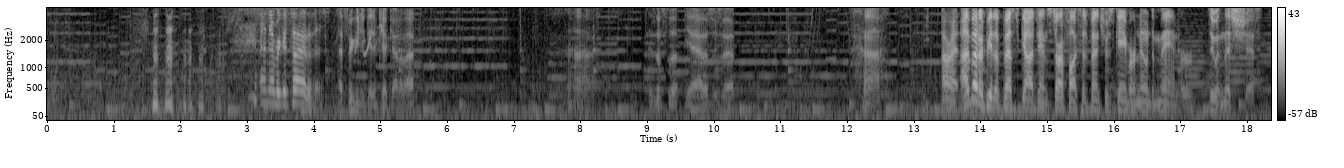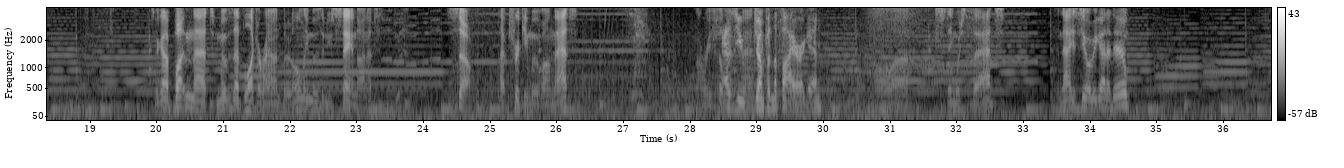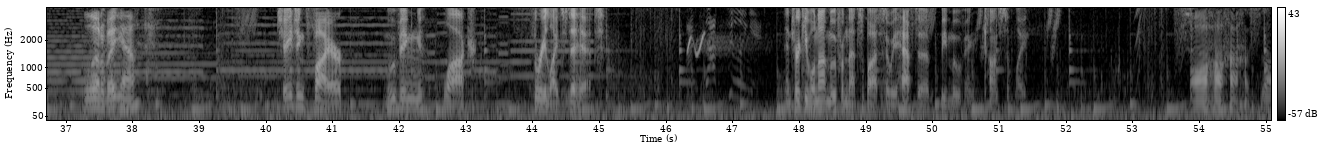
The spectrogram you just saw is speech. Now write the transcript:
I never get tired of this. I figured you'd get a kick out of that. is this the. Yeah, this is it. Huh. Alright, I better be the best goddamn Star Fox Adventures gamer known to man for doing this shit. So we got a button that moves that block around, but it only moves when you stand on it. So, I'll have Tricky move on that. I'll refill As you magic. jump in the fire again. I'll uh, extinguish that. And now you see what we gotta do? A little bit, yeah. Changing fire, moving block, three lights to hit. And Tricky will not move from that spot, so we have to be moving constantly. Awesome.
